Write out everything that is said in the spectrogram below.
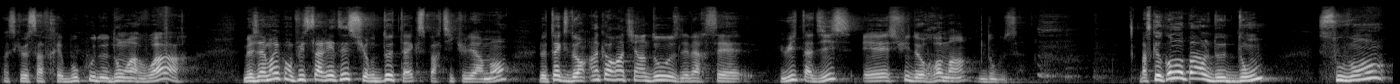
parce que ça ferait beaucoup de dons à voir, mais j'aimerais qu'on puisse s'arrêter sur deux textes particulièrement. Le texte de 1 Corinthiens 12, les versets 8 à 10, et celui de Romains 12. Parce que quand on parle de dons, souvent,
